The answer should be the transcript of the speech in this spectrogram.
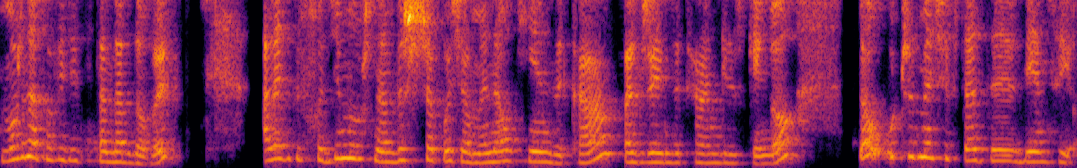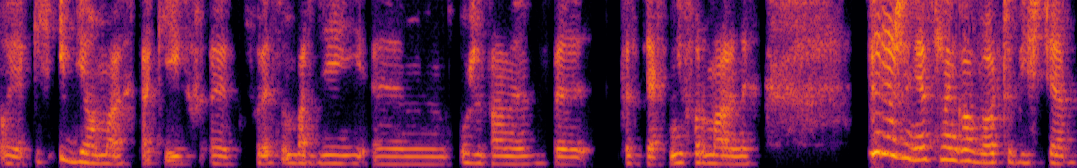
można powiedzieć, standardowych, ale gdy wchodzimy już na wyższe poziomy nauki języka, także języka angielskiego, to uczymy się wtedy więcej o jakichś idiomach, takich, y, które są bardziej um, używane w kwestiach nieformalnych. Wyrażenia slangowe oczywiście.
